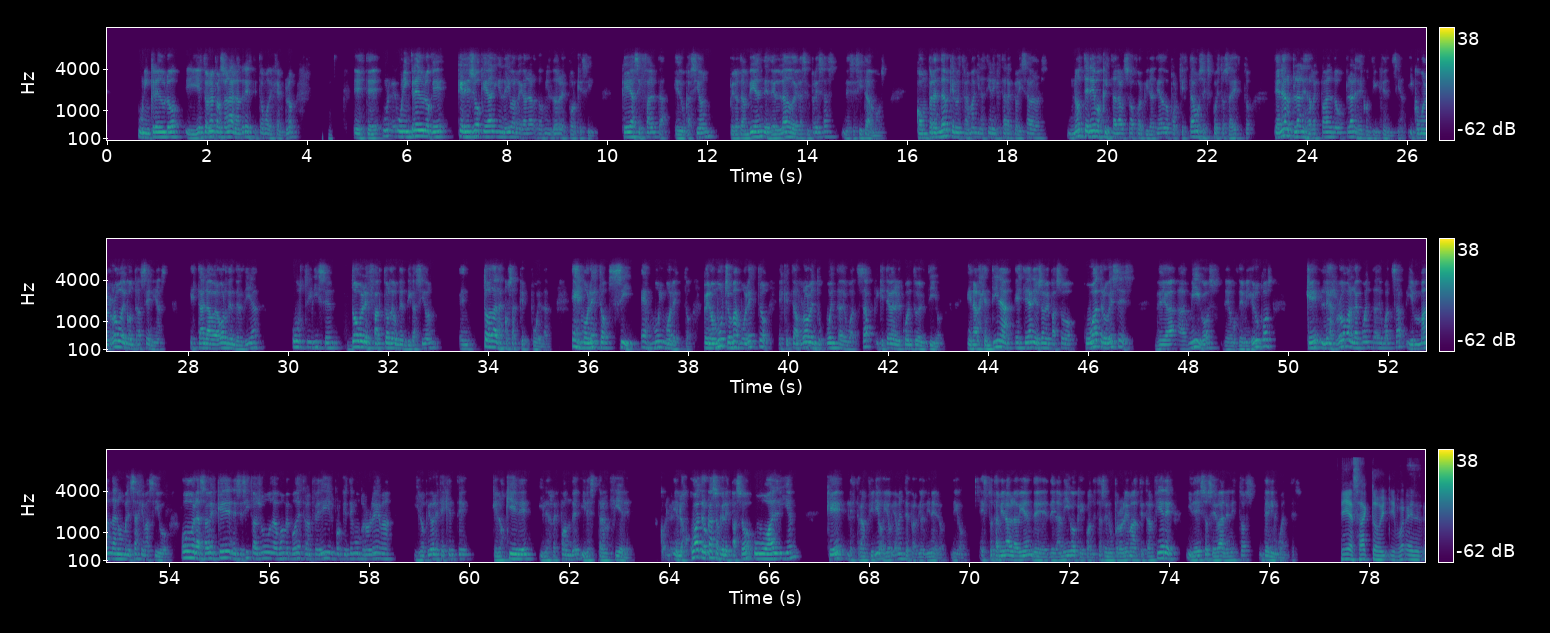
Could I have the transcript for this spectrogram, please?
un incrédulo, y esto no es personal, Andrés, te tomo de ejemplo, este, un, incrédulo que creyó que alguien le iba a regalar dos mil dólares porque sí. ¿Qué hace falta? Educación, pero también desde el lado de las empresas necesitamos comprender que nuestras máquinas tienen que estar actualizadas, no tenemos que instalar software pirateado porque estamos expuestos a esto, tener planes de respaldo, planes de contingencia. Y como el robo de contraseñas está a la orden del día, utilicen doble factor de autenticación en todas las cosas que puedan. ¿Es molesto? Sí, es muy molesto, pero mucho más molesto es que te roben tu cuenta de WhatsApp y que te hagan el cuento del tío. En Argentina, este año ya me pasó cuatro veces de amigos, digamos, de mis grupos, que les roban la cuenta de WhatsApp y mandan un mensaje masivo. Hola, ¿sabes qué? Necesito ayuda, vos me podés transferir porque tengo un problema. Y lo peor es que hay gente que los quiere y les responde y les transfiere. En los cuatro casos que les pasó, hubo alguien que les transfirió y obviamente perdió el dinero. Digo, esto también habla bien del amigo que cuando estás en un problema te transfiere y de eso se valen estos delincuentes. Sí, exacto. Y,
